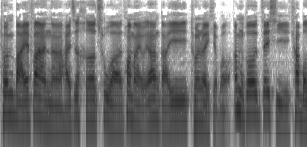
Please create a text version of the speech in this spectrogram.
吞白饭啊，还是喝醋啊，看卖有样甲伊吞落去无？啊，毋过这是较无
